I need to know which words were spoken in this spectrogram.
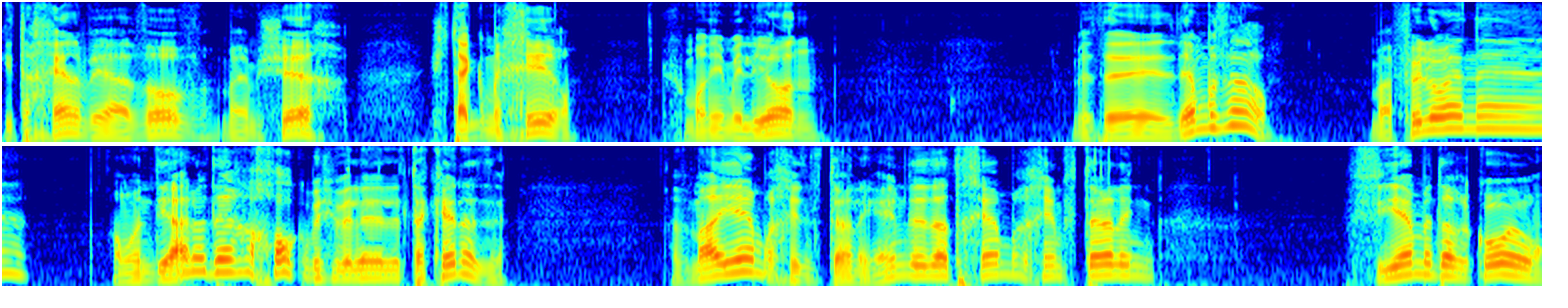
ייתכן ויעזוב בהמשך, יש תג מחיר, 80 מיליון, וזה די מוזר, ואפילו אין... אה, המונדיאל עוד די רחוק בשביל לתקן את זה. אז מה יהיה עם רחים סטרלינג? האם לדעתכם רחים סטרלינג סיים את דרכו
